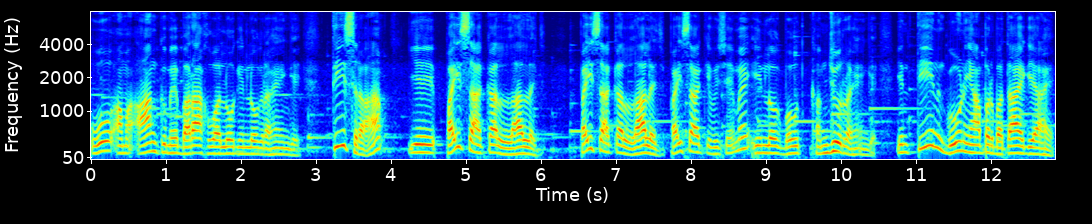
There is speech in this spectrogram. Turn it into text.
वो आँख में बरा हुआ लोग इन लोग रहेंगे। तीसरा, ये पैसा का लालच। पैसा का लालच, पैसा के विषय में इन लोग बहुत कमज़ोर रहेंगे। इन तीन गुण यहाँ पर बताया गया है।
